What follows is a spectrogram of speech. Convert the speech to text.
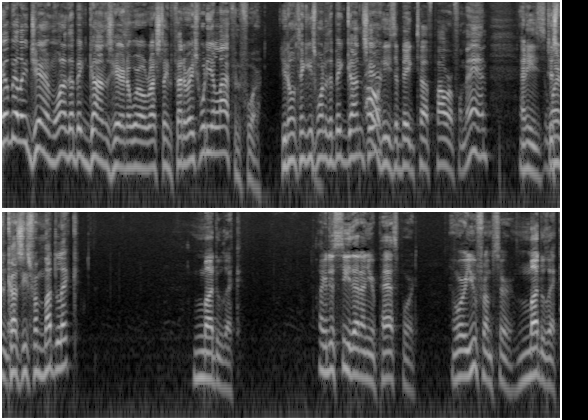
Hillbilly Jim, one of the big guns here in the World Wrestling Federation. What are you laughing for? You don't think he's one of the big guns here? Oh, he's a big, tough, powerful man, and he's Just one of the- because he's from Mudlick? Mudlick. I can just see that on your passport. And where are you from, sir? Mudlick.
